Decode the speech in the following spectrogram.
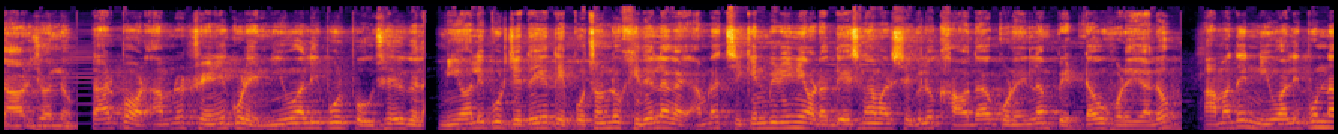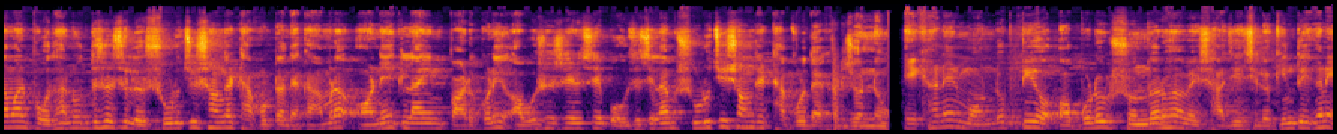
যাওয়ার জন্য। তারপর আমরা ট্রেনে করে নিউ আলিপুর পৌঁছে গেলাম। নিউ আলিপুর যেতে যেতে প্রচণ্ড খিদে লাগায়। আমরা চিকেন বিরিয়ানি অর্ডার দিয়েছিলাম আর সেগুলো খাওয়া দাওয়া করে নিলাম, পেটটাও ভরে গেল। আমাদের নিউ আলিপুর নামার প্রধান উদ্দেশ্য ছিল সুরুচির সঙ্গে ঠাকুরটা দেখা। আমরা অনেক লাইন পার করে অবশেষে এসে পৌঁছেছিলাম সুরুচির সঙ্গে ঠাকুর দেখার জন্য। এখানের মণ্ডপটিও অপরূপ সুন্দরভাবে সাজিয়েছিল। কিন্তু এখানে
